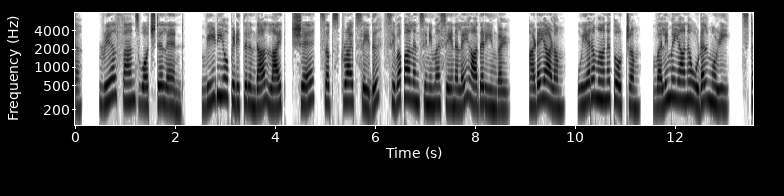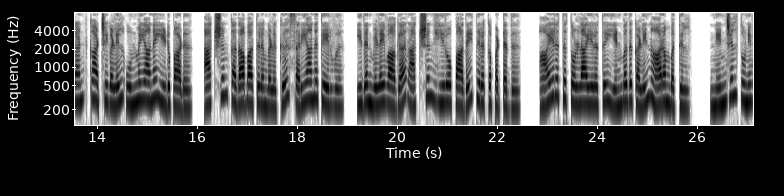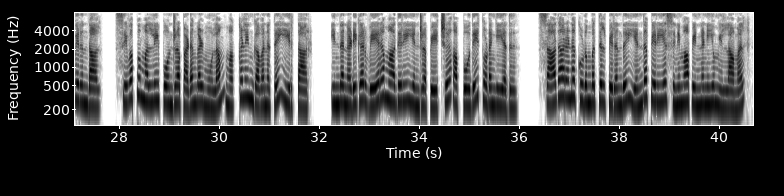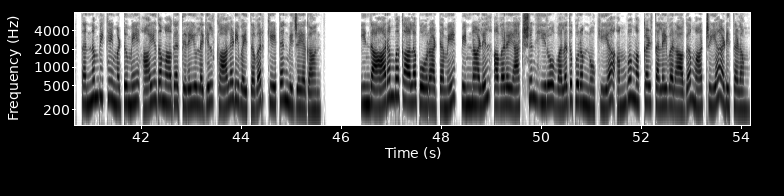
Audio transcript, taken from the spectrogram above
Real fans watch till end video பிடித்திருந்தால் லைக் ஷேர் சப்ஸ்கிரைப் செய்து சிவபாலன் சினிமா சேனலை ஆதரியுங்கள். அடையாளம் உயரமான தோற்றம் வலிமையான உடல் மொழி ஸ்டண்ட் காட்சிகளில் உண்மையான ஈடுபாடு ஆக்ஷன் கதாபாத்திரங்களுக்கு சரியான தேர்வு. இதன் விளைவாக ஆக்ஷன் ஹீரோ பாதை திறக்கப்பட்டது. ஆயிரத்து தொள்ளாயிரத்து எண்பதுகளின் ஆரம்பத்தில் நெஞ்சில் துணிவிருந்தால் சிவப்பு மல்லி போன்ற படங்கள் மூலம் மக்களின் கவனத்தை ஈர்த்தார். இந்த நடிகர் வேற மாதிரி என்ற பேச்சு அப்போதே தொடங்கியது. சாதாரண குடும்பத்தில் பிறந்து எந்த பெரிய சினிமா பின்னணியும் இல்லாமல் தன்னம்பிக்கை மட்டுமே ஆயுதமாக திரையுலகில் காலடி வைத்தவர் கேப்டன் விஜயகாந்த். இந்த ஆரம்பகால போராட்டமே பின்னாளில் அவரை ஆக்ஷன் ஹீரோ வலதுபுறம் நோக்கிய அம்பு மக்கள் தலைவராக மாற்றிய அடித்தளம்.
